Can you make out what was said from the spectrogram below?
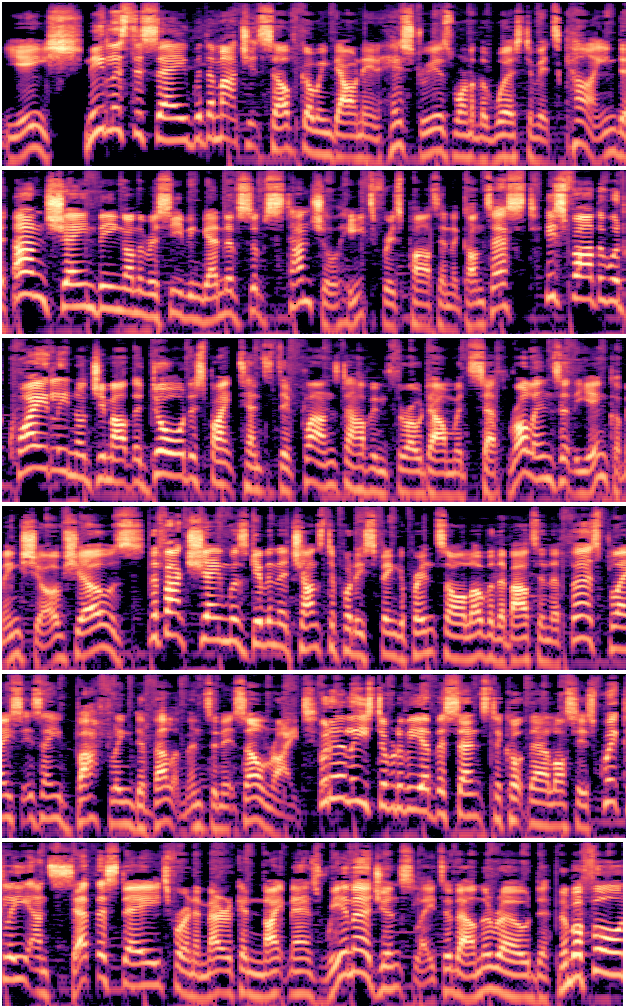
Yeesh. Needless to say, with the match itself going down in history as one of the worst of its kind, and Shane being on the receiving end of substantial heat for his part in the contest, his father would quietly nudge him out the door despite tentative plans to have him throw down with Seth Rollins at the incoming show of shows. The fact Shane was given the chance to put his fingerprints all over the bout in the first place is a baffling development in its own right. But at least WWE had the sense to cut their losses quickly and set the stage for an American Nightmare's re-emergence later down the road. Number 4,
